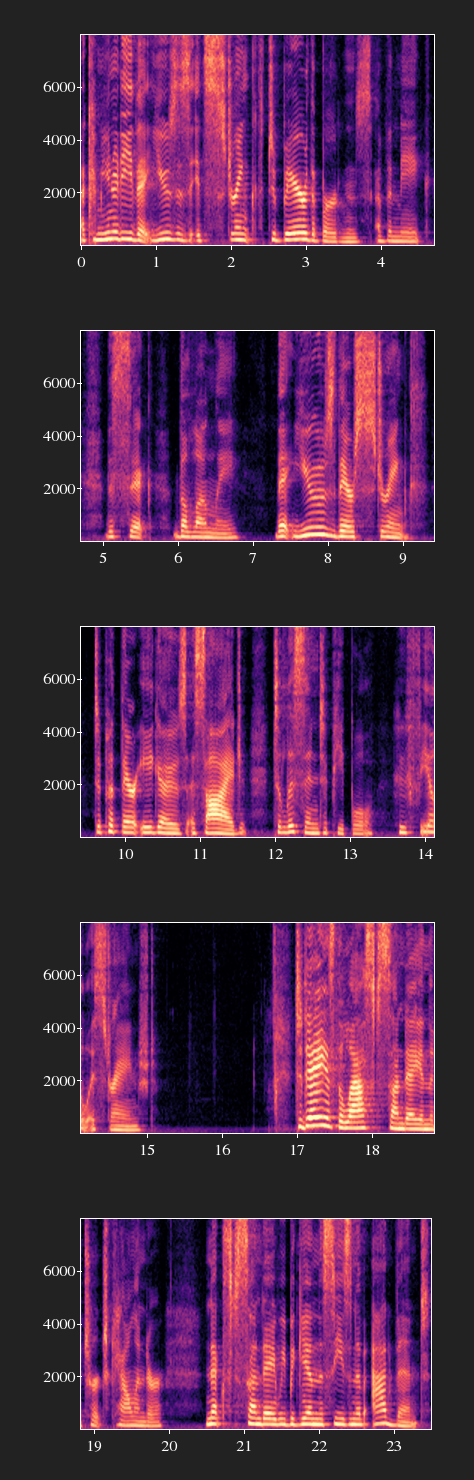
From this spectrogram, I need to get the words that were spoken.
a community that uses its strength to bear the burdens of the meek, the sick, the lonely, that use their strength to put their egos aside to listen to people who feel estranged. Today is the last Sunday in the church calendar. Next Sunday, we begin the season of Advent,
